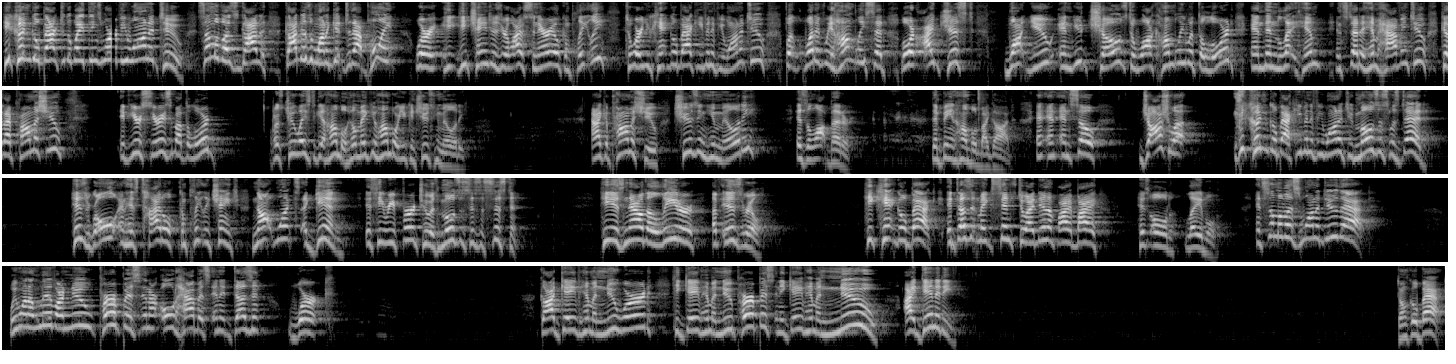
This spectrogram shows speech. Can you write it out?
He couldn't go back to the way things were if he wanted to. Some of us, God, God doesn't want to get to that point where he, he changes your life scenario completely to where you can't go back even if you wanted to. But what if we humbly said, Lord, I just want you, and you chose to walk humbly with the Lord and then let Him, instead of Him having to? Because I promise you, if you're serious about the Lord, there's two ways to get humble. He'll make you humble, or you can choose humility. And I can promise you, choosing humility is a lot better than being humbled by God. And, and, and so Joshua, he couldn't go back even if he wanted to. Moses was dead. His role and his title completely changed. Not once again is he referred to as Moses' assistant. He is now the leader of Israel. He can't go back. It doesn't make sense to identify by his old label. And some of us want to do that. We want to live our new purpose in our old habits, and it doesn't work. God gave him a new word, He gave him a new purpose, and He gave him a new identity. Don't go back.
